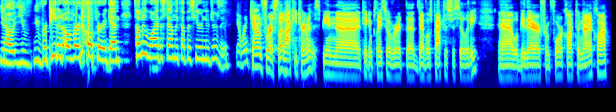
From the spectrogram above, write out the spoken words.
you know, you've you've repeated over and over again, tell me why the Stanley Cup is here in New Jersey. Yeah, we're in town for a sled hockey tournament. It's being uh, taking place over at the Devils practice facility. Uh, we'll be there from four o'clock to nine o'clock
